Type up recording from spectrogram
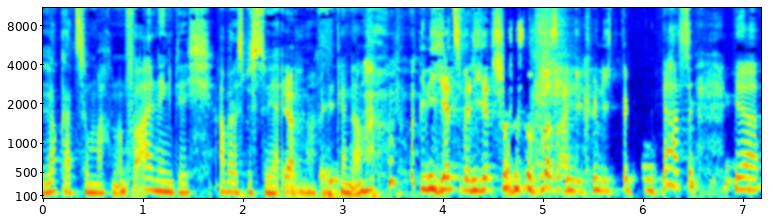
locker zu machen und vor allen Dingen dich. Aber das bist du ja, ja. immer. Genau. Bin ich jetzt, wenn ich jetzt schon so was angekündigt bekomme? Hast, ja,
